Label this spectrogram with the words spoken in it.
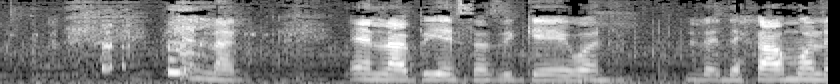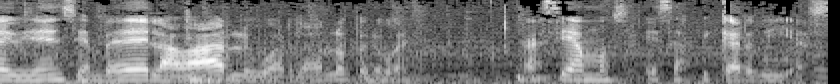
en, la, en la pieza, así que bueno, le dejábamos la evidencia en vez de lavarlo y guardarlo, pero bueno, hacíamos esas picardías.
